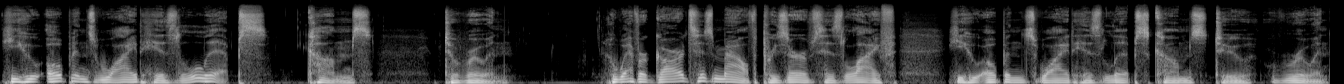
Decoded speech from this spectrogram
He who opens wide his lips comes to ruin. Whoever guards his mouth preserves his life. He who opens wide his lips comes to ruin.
